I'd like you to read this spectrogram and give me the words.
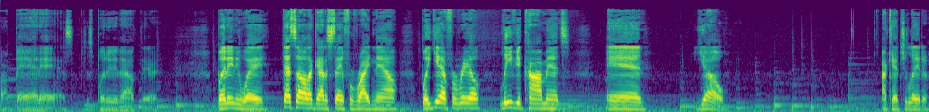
are badass. Just putting it out there. But anyway that's all i got to say for right now. But yeah for real leave your comments. And yo I'll catch you later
